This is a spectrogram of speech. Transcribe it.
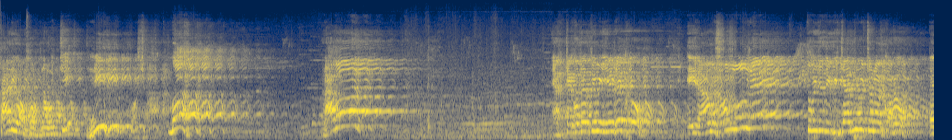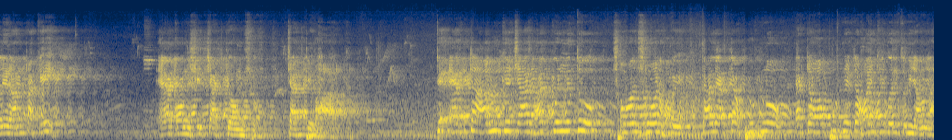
তারই অপর নাম হচ্ছে নিকষা রাবণ! একটা কথা তুমি এ রেখো। এই রাম সম্বন্ধে তুমি যদি বিচার বিবেচনা করো, তাহলে রামটা কে? এক অংশে চারটে অংশ, চারটে ভাগ। একটা আলুকে চার ভাগ করলে তো সমান সমান হবে। তাহলে একটা পূর্ণ, একটা অপূর্ণ, এটা হয় কি করে তুমি জানো না?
